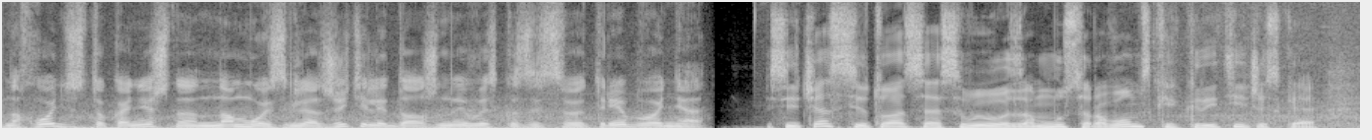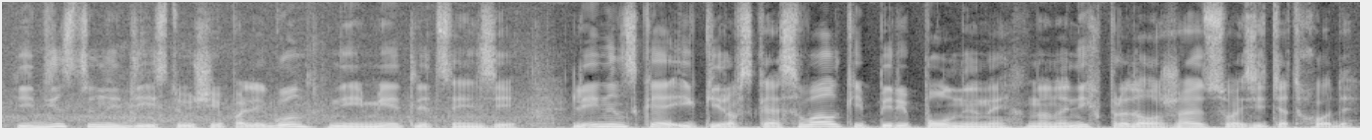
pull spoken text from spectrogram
находится, то, конечно, на мой взгляд, жители должны высказать свое требование. Сейчас ситуация с вывозом мусора в Омске критическая. Единственный действующий полигон не имеет лицензии. Ленинская и Кировская свалки переполнены, но на них продолжают свозить отходы.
